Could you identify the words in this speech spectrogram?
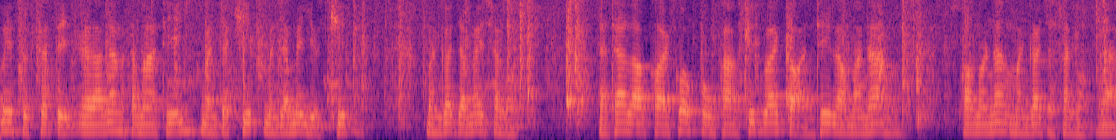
ไม่ฝึกสติ เวลานั่งสมาธิมันจะคิดมันจะไม่หยุดคิด มันก็จะไม่สงบ แต่ถ้าเราคอยควบคุมความคิดไว้ก่อนที่เรามานั่ง พอมานั่งมันก็จะสงบได้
